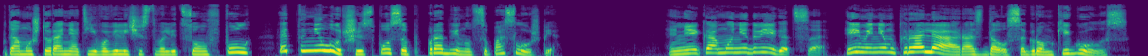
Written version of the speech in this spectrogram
потому что ронять его величество лицом в пол — это не лучший способ продвинуться по службе. «Никому не двигаться! Именем короля!» — раздался громкий голос.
